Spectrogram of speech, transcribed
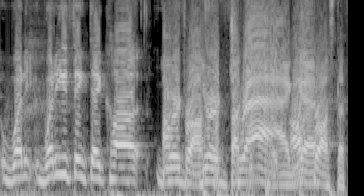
what, do- what do you think they call your your fucking drag? I'll frost the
